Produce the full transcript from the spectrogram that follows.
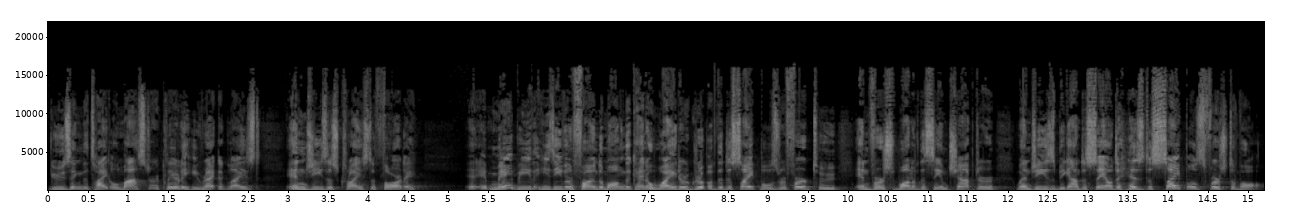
Using the title Master, clearly he recognized in Jesus Christ authority. It may be that he's even found among the kind of wider group of the disciples referred to in verse 1 of the same chapter when Jesus began to say unto his disciples, first of all.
